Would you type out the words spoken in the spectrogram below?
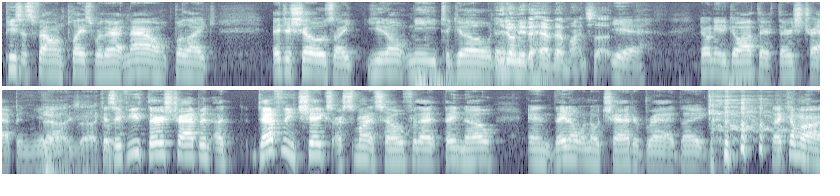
pieces fell in place where they're at now. But like, it just shows like you don't need to go to. You don't need to have that mindset. Yeah, don't need to go out there thirst trapping. You know, yeah exactly. because if you thirst trapping, uh, definitely chicks are smart as hell for that. They know, and they don't want no Chad or Brad. Like, like come on,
